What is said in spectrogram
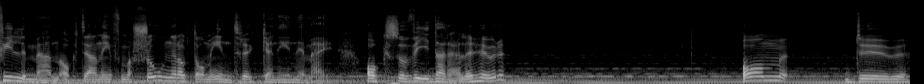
filmen och den informationen och de intrycken in i mig. Och så vidare, eller hur? Om du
